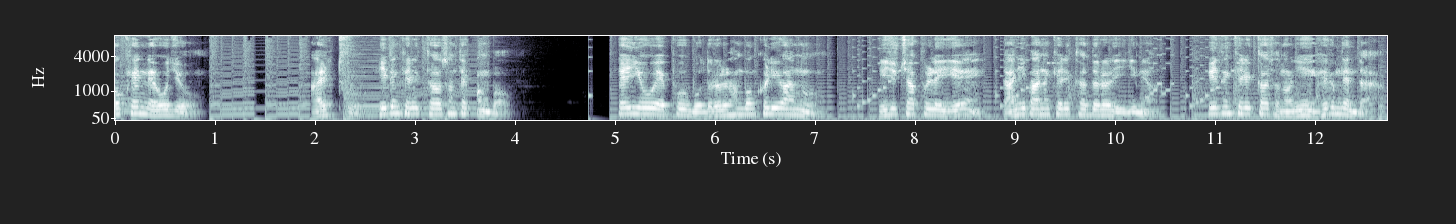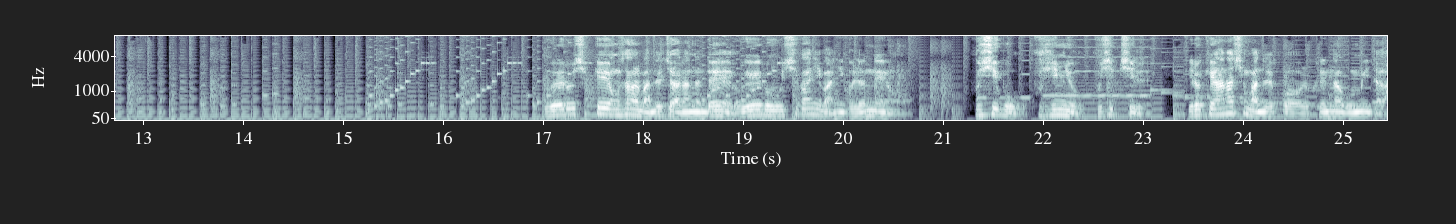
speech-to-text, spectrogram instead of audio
포켓 네오지오 R2 히든 캐릭터 선택 방법 KOF 모드를 한번 클리어한 후 2주차 플레이에 난입하는 캐릭터들을 이기면 히든 캐릭터 전원이 회금된다. 의외로 쉽게 영상을 만들 줄 알았는데 의외로 시간이 많이 걸렸네요. 95, 96, 97 이렇게 하나씩 만들 걸 그랬나 봅니다.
